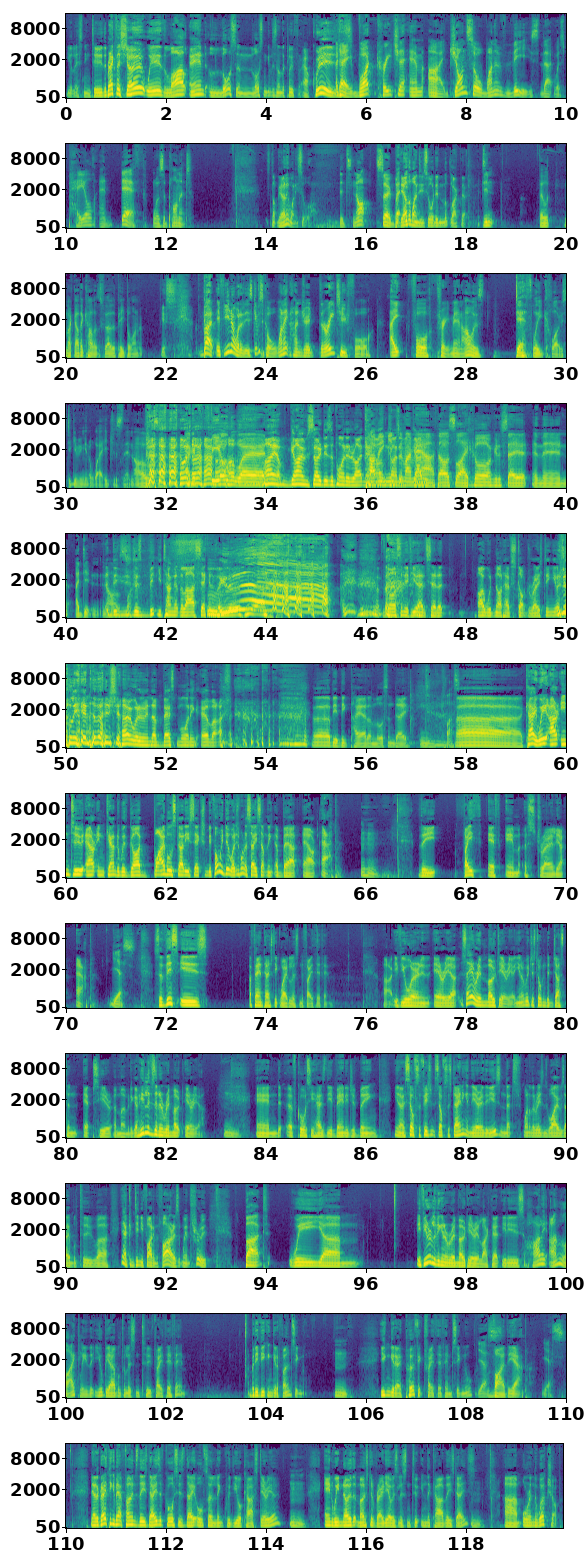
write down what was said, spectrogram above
You're listening to The Breakfast Show with Lyle and Lawson. Lawson, give us another clue for our quiz. Okay, what creature am I? John saw one of these that was pale and death was upon it. It's not the only one he saw. It's not so, but, But the other ones he saw didn't look like that. It didn't. They looked like other colours with other people on it. Yes. But if you know what it is, give us a call 1 800 324 843. Man, I was deathly close to giving it away just then. I was like, I could feel the word I am I'm so disappointed right now. coming I'm into my gutted. mouth. I was like, oh, I'm going to say it. And then I didn't. And I Did you like, just bit your tongue at the last second? Dawson, if you had said it, I would not have stopped roasting you until the end of the show. It would have been the best morning ever. uh, be a big payout on Lawson Day. mm, classic. Uh, okay, we are into our Encounter with God Bible study section. Before we do, I just want to say something about our app. Mm-hmm. The Faith FM Australia app. yes. So this is a fantastic way to listen to Faith FM. Uh, if you were in an area, say a remote area, you know, we are just talking to Justin Epps here a moment ago. He lives in a remote area. And of course, he has the advantage of being, you know, self-sufficient, self-sustaining in the area that he is, and that's one of the reasons why he was able to, uh, you know, continue fighting the fire as it went through. But we, um, if you're living in a remote area like that, it is highly unlikely that you'll be able to listen to Faith FM. But if you can get a phone signal, Mm. you can get a perfect Faith FM signal Yes. via the app. Yes. Now, the great thing about phones these days, of course, is they also link with your car stereo. Mm. And we know that most of radio is listened to in the car these days um, or in the workshop.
